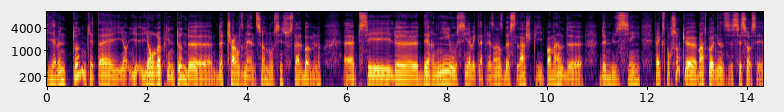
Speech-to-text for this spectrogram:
Puis il y avait une tune qui était. Ils ont, repris une tune de, Charles Manson aussi sur cet album-là. Euh, puis c'est le dernier aussi avec la présence de Slash puis pas mal de, musiciens. Fait que c'est pour ça que. Ben, en tout cas, c'est ça. C'est,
